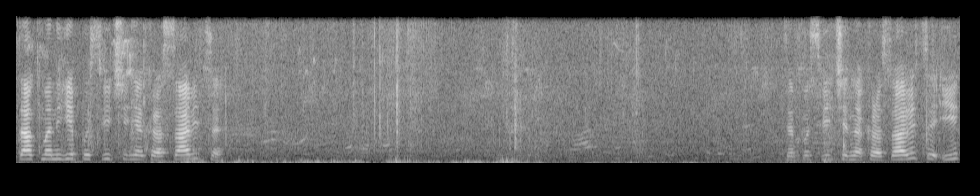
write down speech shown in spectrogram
Так, в мене є посвідчення красавиці. Це посвідчена красавиця і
